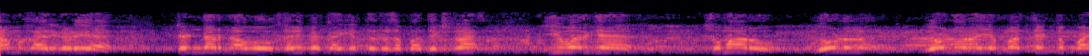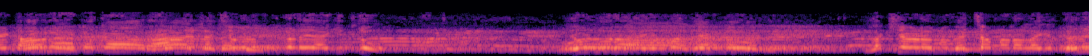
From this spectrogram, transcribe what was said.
ಕಾಮಗಾರಿಗಳಿಗೆ ಟೆಂಡರ್ ನಾವು ಕರಿಬೇಕಾಗಿರ್ತದೆ ಸಭಾಧ್ಯಕ್ಷರ. ಈವರೆಗೆ ಸುಮಾರು ಏಳು ಏಳ್ನೂರ ಎಂಬತ್ತೆಂಟು ಪಾಯಿಂಟ್ ಆರು ಲಕ್ಷಗಳು ಬಿಡುಗಡೆಯಾಗಿದ್ದು ಏಳ್ನೂರ ಎಂಬತ್ತೆಂಟು ಲಕ್ಷಗಳನ್ನು ವೆಚ್ಚ ಮಾಡಲಾಗಿರ್ತದೆ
